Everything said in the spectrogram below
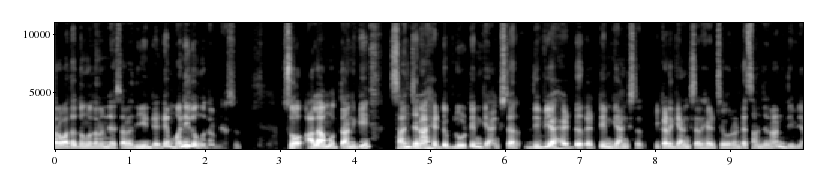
తర్వాత దొంగతనం చేస్తారు. అది ఏంటంటే మనీ దొంగతనం చేస్తారు. సో అలా మొత్తానికి Sanjana head blue team gangster Divya head red team gangster. ఇక్కడ గ్యాంగ్స్టర్ హెడ్స్ ఎవరంటే సంజన అండ్ దివ్య.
